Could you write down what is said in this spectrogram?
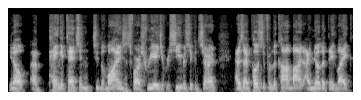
you know, uh, paying attention to the Lions as far as free agent receivers are concerned. As I posted from the combine, I know that they like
